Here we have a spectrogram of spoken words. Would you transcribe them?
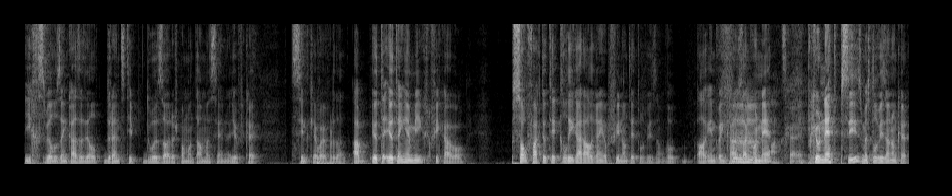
e recebê-los em casa dele durante tipo duas horas para montar uma cena. E eu fiquei, sinto que é verdade. Há- eu, te- eu tenho amigos que ficavam. Só o facto de eu ter que ligar a alguém, eu prefiro não ter televisão. Vou, alguém me vem cá já com net, Ok. porque eu net preciso, mas televisão não quero.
